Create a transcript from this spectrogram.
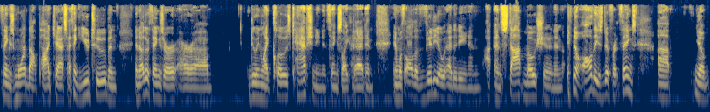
things more about podcasts. I think youtube and and other things are are uh, doing like closed captioning and things like that and and with all the video editing and and stop motion and you know all these different things uh, you know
